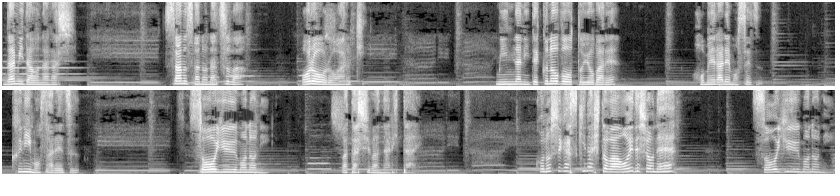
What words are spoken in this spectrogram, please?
涙を流し、寒さの夏はおろおろ歩き、みんなにデクノボーと呼ばれ、褒められもせず、苦にもされず、そういうものに私はなりたい。この詩が好きな人は多いでしょうね。そういうものに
